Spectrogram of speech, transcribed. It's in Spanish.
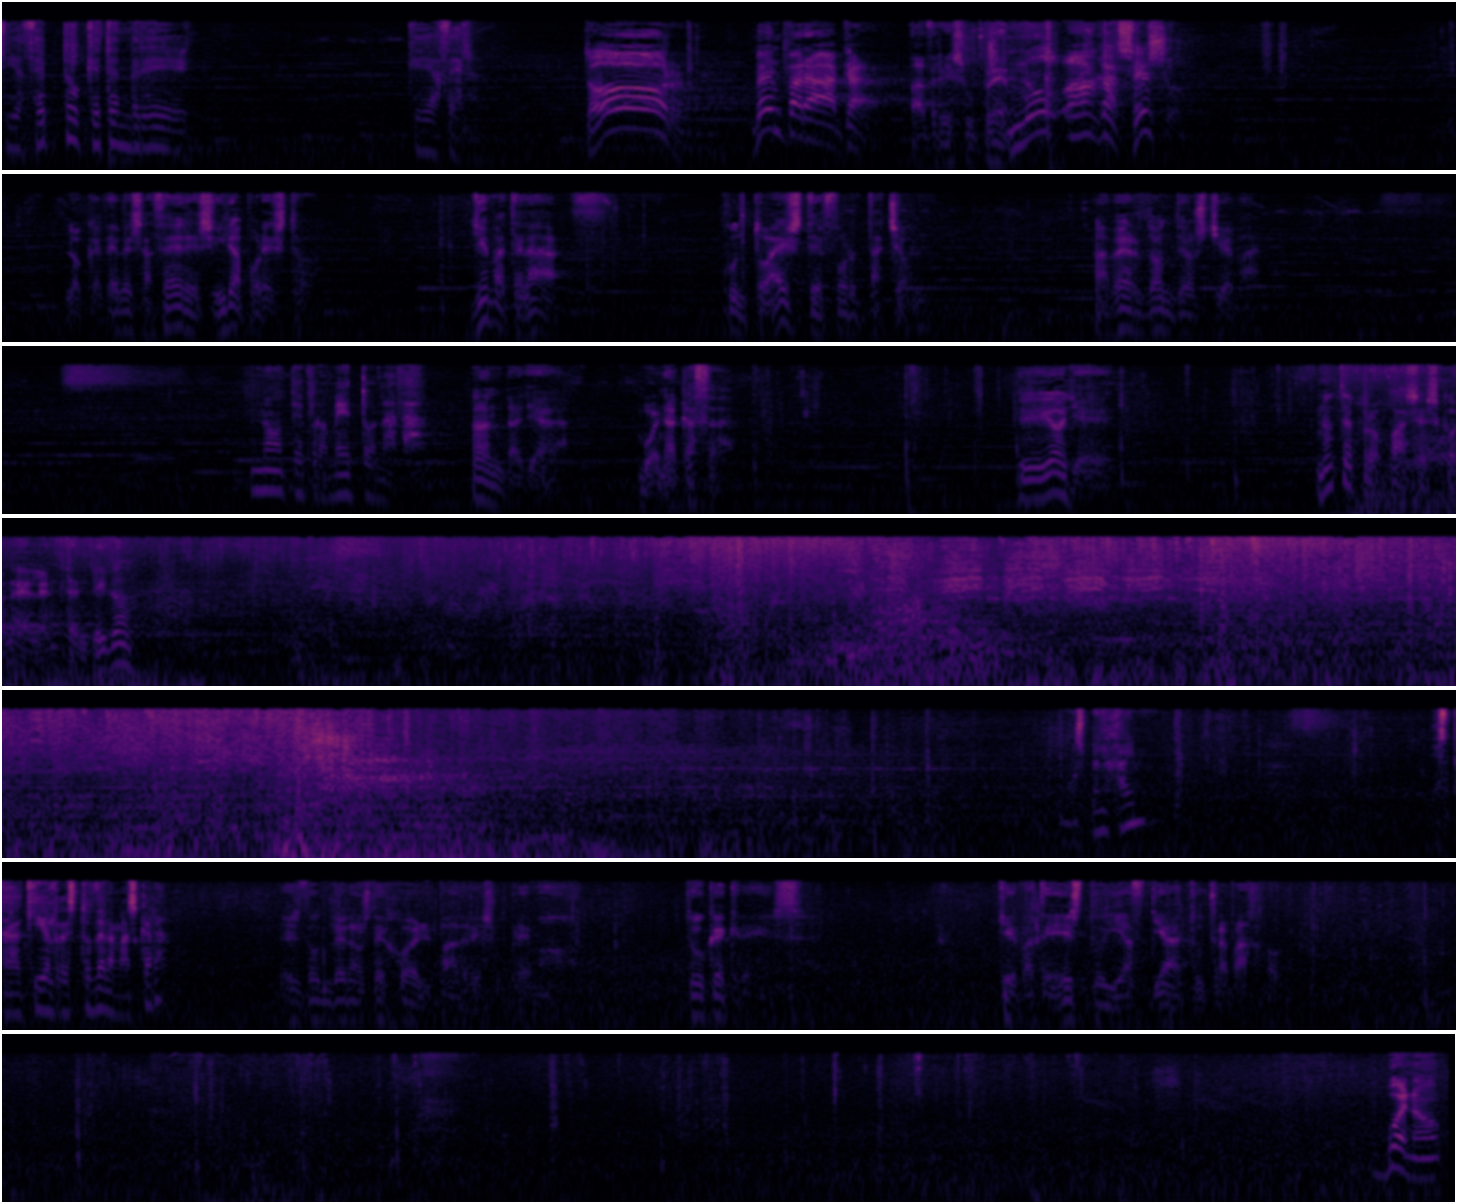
Si acepto, ¿qué tendré que hacer? Thor, ven para acá. Padre Supremo. No hagas eso. Lo que debes hacer es ir a por esto. Llévatela junto a este fortachón. A ver dónde os lleva. No te prometo nada. Anda ya. Buena caza. Y oye, no te propases con él, ¿entendido? ¿Muspelheim? ¿Está aquí el resto de la máscara? Es donde nos dejó el Padre Supremo. ¿Tú qué crees? Llévate esto y haz ya tu trabajo. Bueno,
